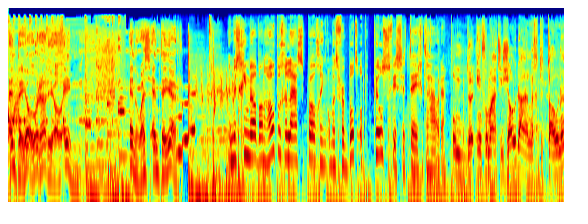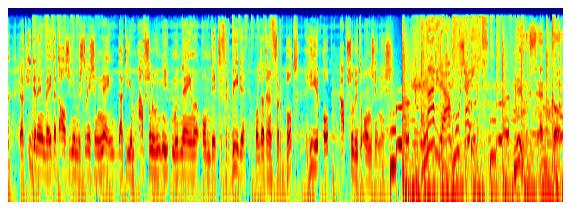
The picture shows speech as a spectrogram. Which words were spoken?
NPO Radio 1. NOS NTR. Een misschien wel wanhopige laatste poging om het verbod op pulsvissen tegen te houden. Om de informatie zodanig te tonen dat iedereen weet dat als hij een beslissing neemt... dat hij hem absoluut niet moet nemen om dit te verbieden. Want dat een verbod hierop absolute onzin is. Nadia Moussaïd. Nieuws en Co.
